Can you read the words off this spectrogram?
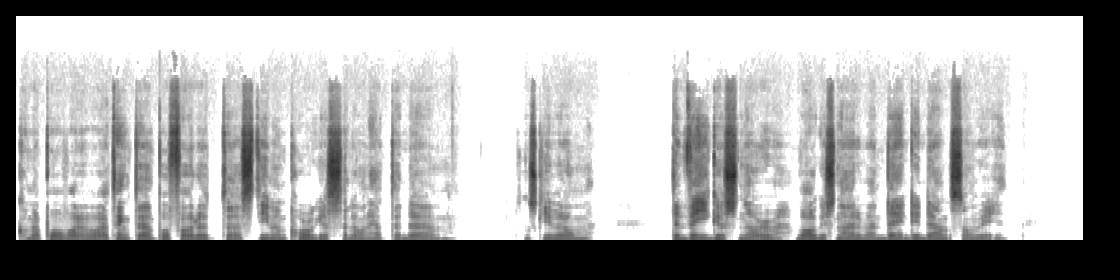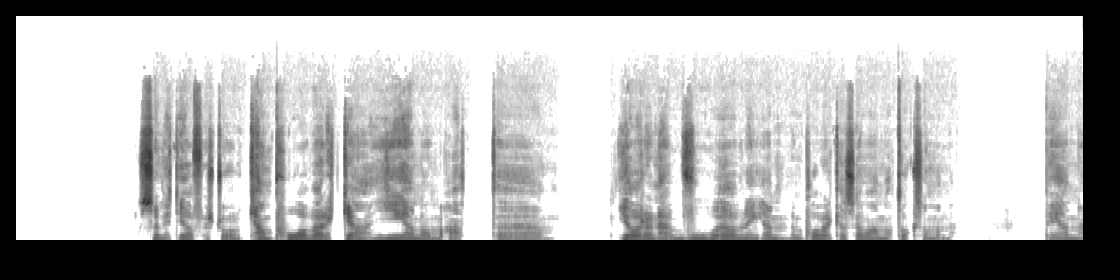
kom jag på vad jag tänkte på förut, eh, Steven Porges eller vad han heter, det, som skriver om the vagus nerve, vagusnerven, det, det är den som vi så vitt jag förstår kan påverka genom att eh, göra den här VO-övningen. Den påverkas av annat också men det är en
